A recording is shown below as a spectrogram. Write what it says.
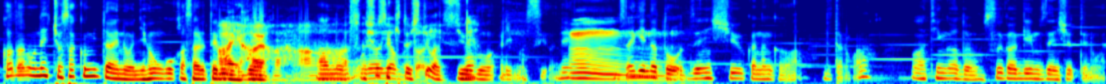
方のね、著作みたいのは日本語化されてるので。あの、書籍としては十分ありますよね。うん最近だと、全集かなんかが出たのかな。マーチンガードの数学ゲーム全集っていうのが、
